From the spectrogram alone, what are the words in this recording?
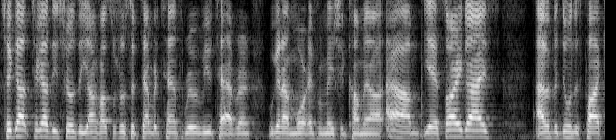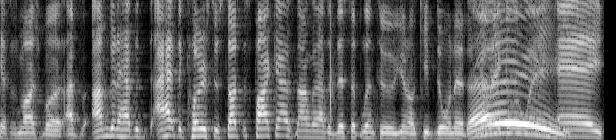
Check out check out these shows. The Young Hustle Show, September 10th, Riverview Tavern. We're gonna have more information coming out. Um, yeah, sorry guys. I haven't been doing this podcast as much, but I've, I'm gonna have to. I had the courage to start this podcast. Now I'm gonna have the discipline to, you know, keep doing it in a regular way. Hey. Hey,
